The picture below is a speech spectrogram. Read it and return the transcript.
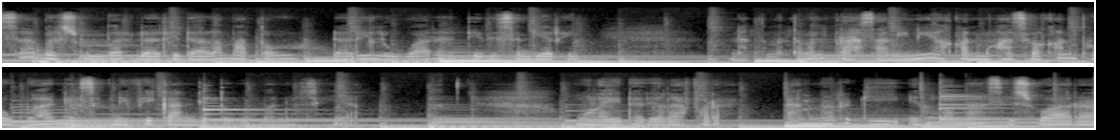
bisa bersumber dari dalam atau dari luar diri sendiri. Nah, teman-teman, perasaan ini akan menghasilkan perubahan yang signifikan di tubuh manusia. Mulai dari level energi, intonasi suara,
